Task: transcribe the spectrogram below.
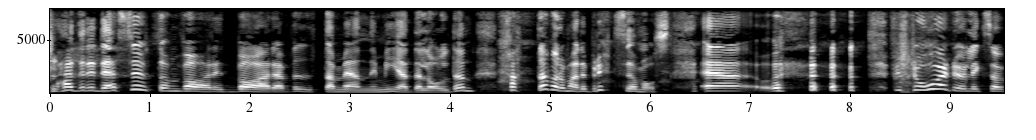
Vi, hade det dessutom varit bara vita män i medelåldern, fatta vad de hade brytt sig om oss. Eh, Förstår du liksom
